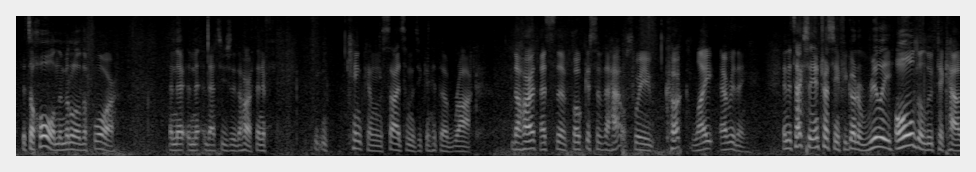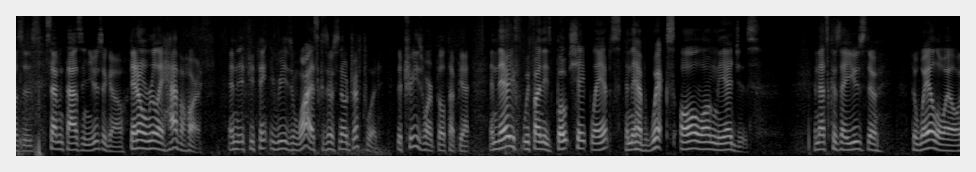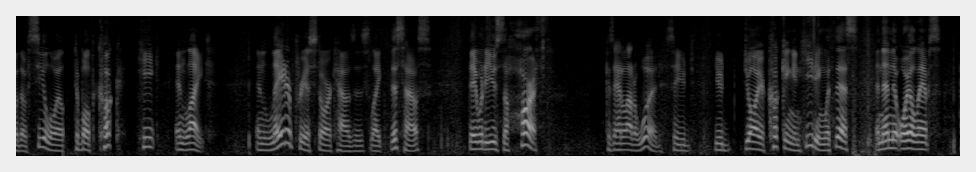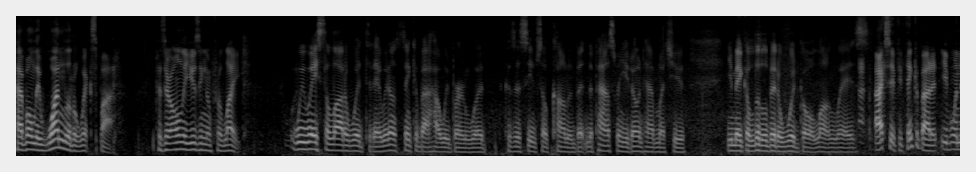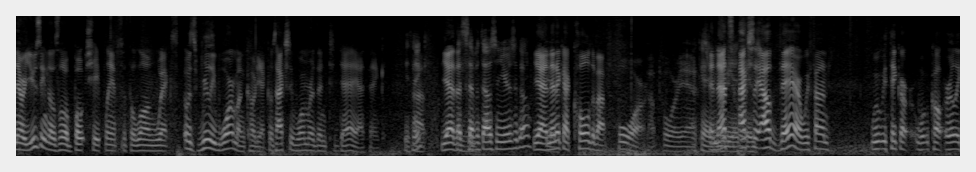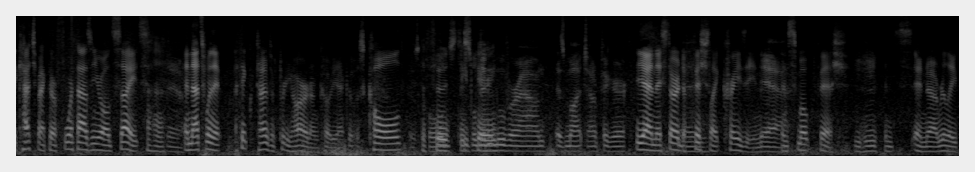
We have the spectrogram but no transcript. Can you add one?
It's a hole in the middle of the floor, and, there, and that's usually the hearth. And if you can kink on the side, sometimes you can hit the rock. The hearth, that's the focus of the house where you cook, light, everything. And it's actually interesting if you go to really old Alutiiq houses, 7,000 years ago, they don't really have a hearth. And if you think the reason why, it's because there's no driftwood. The trees weren't built up yet. And there we find these boat-shaped lamps, and they have wicks all along the edges. And that's because they use the, the whale oil or the seal oil to both cook, heat, and light. And later prehistoric houses, like this house, they would have used the hearth because they had a lot of wood. So you'd, you'd do all your cooking and heating with this, and then the oil lamps have only one little wick spot because they're only using them for light. We waste a lot of wood today. We don't think about how we burn wood because it seems so common. But in the past, when you don't have much, you you make a little bit of wood go a long ways. Actually, if you think about it, even when they were using those little boat-shaped lamps with the long wicks, it was really warm on Kodiak. It was actually warmer than today, I think. You think? Uh, yeah, Like that's seven thousand years ago? Yeah, and then it got cold about four. About four, yeah. Okay. and that's actually out there. We found what we think are what we call early Kachemak. There are 4,000 year old sites, Uh-huh. Yeah. and that's when it. I think times were pretty hard on Kodiak. It was cold. It was The cold. food's People didn't move around as much. I don't figure. Yeah, and they started to And- fish like crazy and, Yeah. and smoke fish Mm-hmm. and and uh, really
